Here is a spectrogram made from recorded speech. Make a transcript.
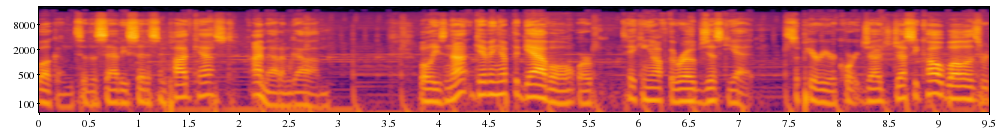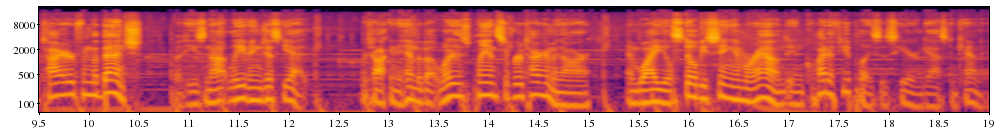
Welcome to the Savvy Citizen Podcast. I'm Adam Gobb. Well, he's not giving up the gavel or taking off the robe just yet. Superior Court Judge Jesse Caldwell is retired from the bench, but he's not leaving just yet. We're talking to him about what his plans for retirement are and why you'll still be seeing him around in quite a few places here in Gaston County.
